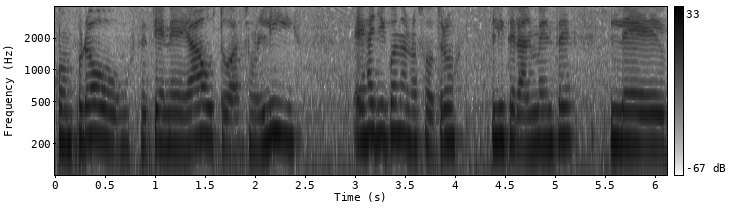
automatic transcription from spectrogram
compró, usted tiene auto, hace un lease. Es allí cuando nosotros literalmente le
